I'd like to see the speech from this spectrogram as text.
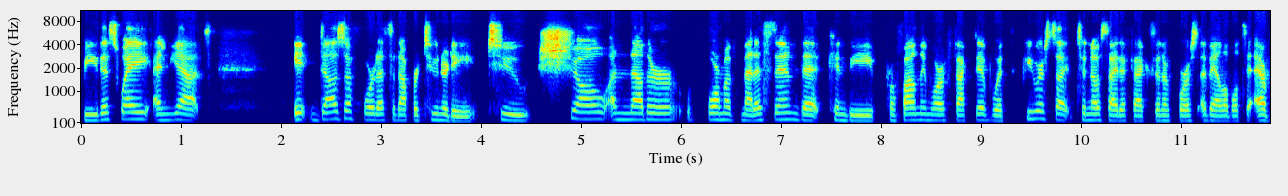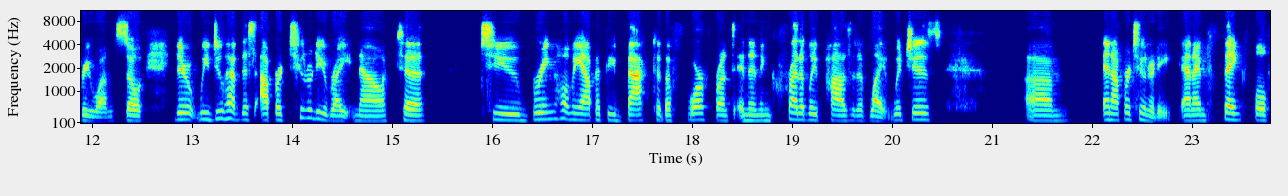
be this way and yet it does afford us an opportunity to show another form of medicine that can be profoundly more effective with fewer side, to no side effects and of course available to everyone. So there we do have this opportunity right now to to bring homeopathy back to the forefront in an incredibly positive light which is um, an opportunity and i'm thankful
